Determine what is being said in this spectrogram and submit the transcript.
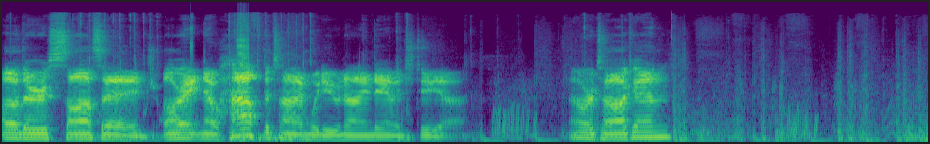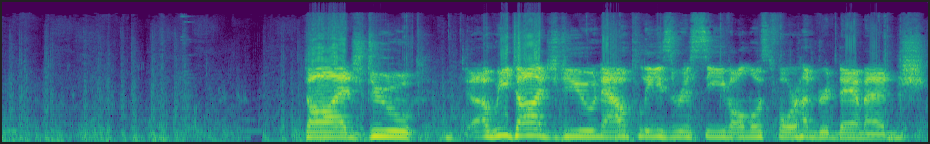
other sausage. Alright, now half the time we do 9 damage to you. Now we're talking. Dodge, do... Uh, we dodged you, now please receive almost 400 damage.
